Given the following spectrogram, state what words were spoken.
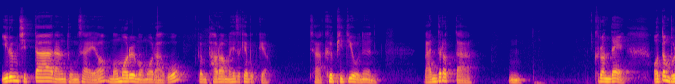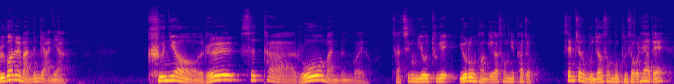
이름 짓다라는 동사예요. 뭐뭐를 뭐뭐라고. 그럼 바로 한번 해석해 볼게요. 자, 그 비디오는 만들었다. 음. 그런데 어떤 물건을 만든 게 아니야. 그녀를 스타로 만든 거예요. 자, 지금 요두 개, 요런 관계가 성립하죠. 쌤처럼 문장 성분 분석을 해야 돼.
